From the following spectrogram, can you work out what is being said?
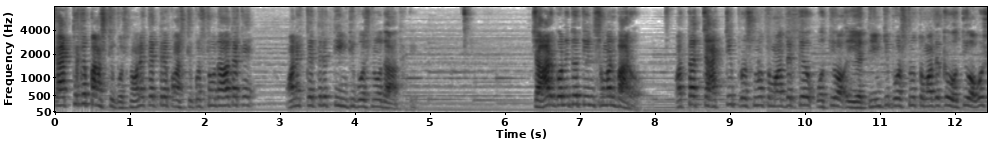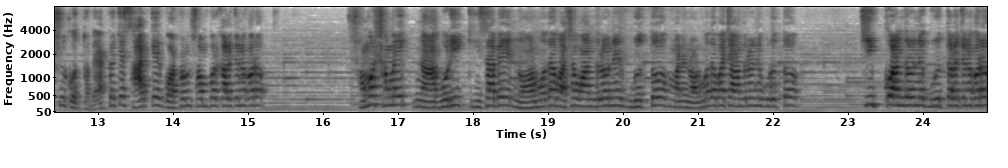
চার থেকে পাঁচটি প্রশ্ন। অনেক ক্ষেত্রে পাঁচটি প্রশ্ন দেওয়া থাকে অনেক ক্ষেত্রে তিনটি প্রশ্নও দেওয়া থাকে। চার গণিত তিন সমান বারো। অর্থাৎ চারটি প্রশ্ন তোমাদেরকে অতি ইয়ে, তিনটি প্রশ্ন তোমাদেরকে অতি অবশ্যই করতে হবে। একটা হচ্ছে সার্কের গঠন সম্পর্কে আলোচনা করো। সমসাময়িক নাগরিক হিসাবে নর্মদা বাঁচাও আন্দোলনের গুরুত্ব মানে নর্মদা বাঁচাও আন্দোলনের গুরুত্ব চিপকো আন্দোলনের গুরুত্ব আলোচনা করো।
